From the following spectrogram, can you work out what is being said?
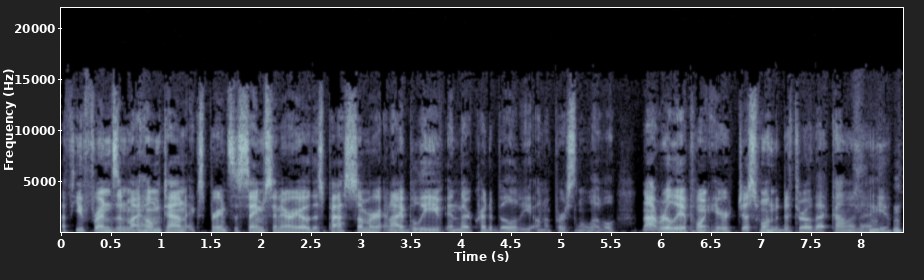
a few friends in my hometown experienced the same scenario this past summer, and I believe in their credibility on a personal level. Not really a point here, just wanted to throw that comment at you.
